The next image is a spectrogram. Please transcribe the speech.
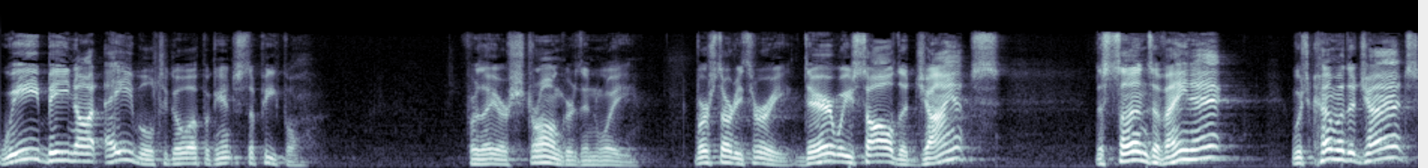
We be not able to go up against the people, for they are stronger than we. Verse 33 There we saw the giants, the sons of Anak, which come of the giants,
